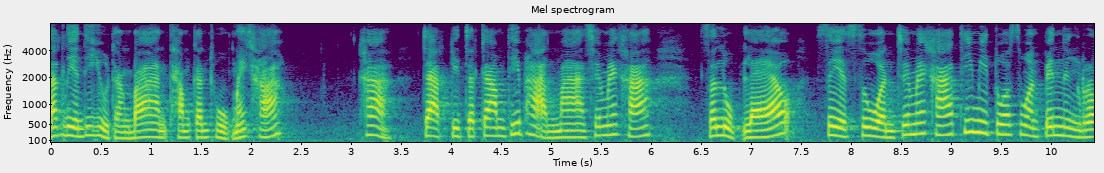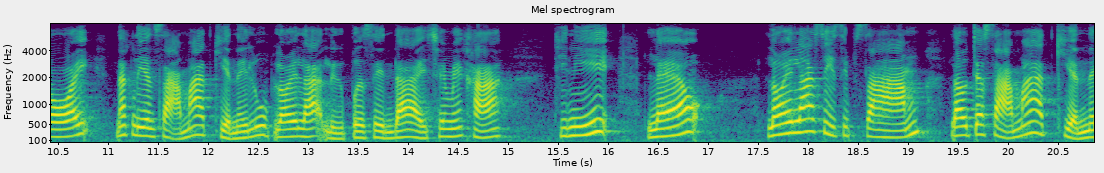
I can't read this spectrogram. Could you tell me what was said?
นักเรียนที่อยู่ทางบ้านทำกันถูกไหมคะ ค่ะ จากกิจกรรมที่ผ่านมาใช่ไหมคะ สรุปแล้วเศษส่วนใช่ไหมคะ ที่มีตัวส่วนเป็น 100 นักเรียนสามารถเขียนในรูปร้อยละหรือเปอร์เซ็นต์ได้ใช่ไหมคะ ทีนี้แล้วร้อยละ 43 เราจะสามารถเขียนใน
